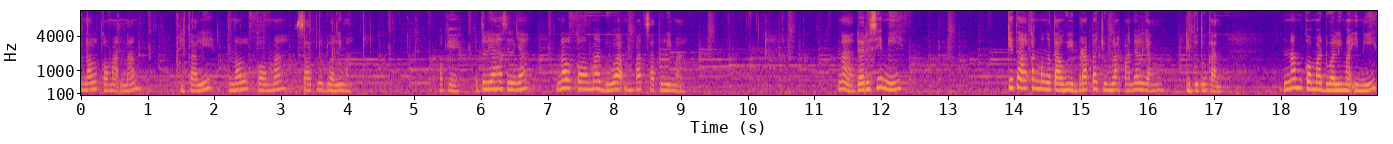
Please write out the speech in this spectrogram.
0,6 dikali 0,125 Oke, betul ya hasilnya? 0,2415 Nah, dari sini kita akan mengetahui berapa jumlah panel yang dibutuhkan. 6,25 ini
